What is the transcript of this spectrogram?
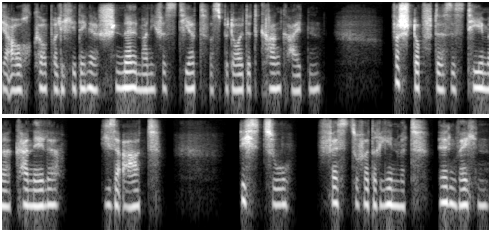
der auch körperliche Dinge schnell manifestiert, was bedeutet Krankheiten, verstopfte Systeme, Kanäle dieser Art, dich zu fest zu verdrehen mit irgendwelchen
